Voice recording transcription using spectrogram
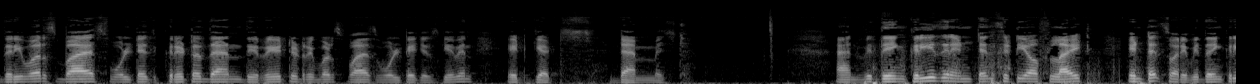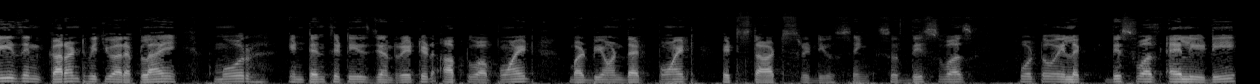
the reverse bias voltage greater than the rated reverse bias voltage is given, it gets damaged. And with the increase in intensity of light, sorry, with the increase in current which you are applying, more intensity is generated up to a point, but beyond that point, it starts reducing. So this was photo this was LED,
